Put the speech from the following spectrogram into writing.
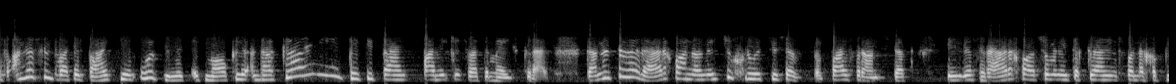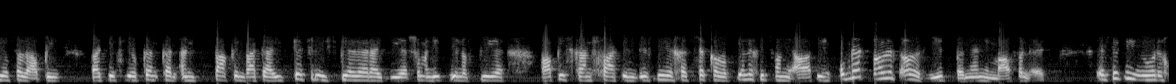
of andersins wat ek baie keer ook doen is ek maak hulle in daai klein petit pan pannetjies wat 'n mens kry. Dan is hulle regtig maar nou net so groot soos 'n R5 stuk en dis regtig maar sommer net 'n klein van 'n gepesel happie wat jy vir jou kind kan inpak en wat hy tussen die spelery deur sommer net een of twee happies kan vat en dis nie 'n gesukkel of enigiets van die aard nie omdat alles al reeds binne in die muffin is is dit nie nodig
